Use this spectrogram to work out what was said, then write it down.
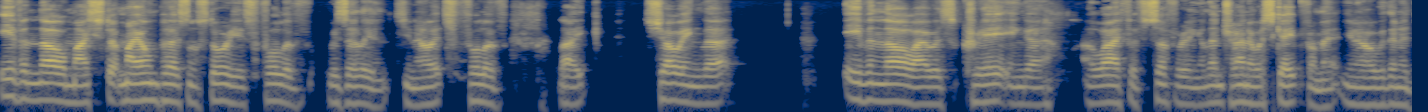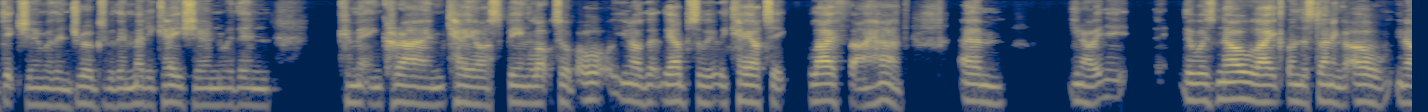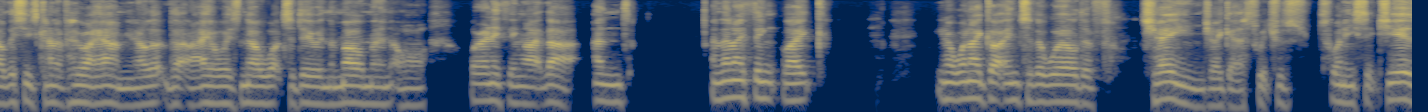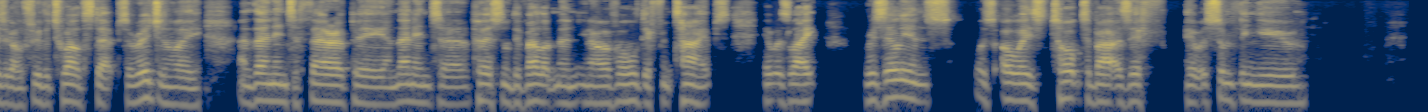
even though my st- my own personal story is full of resilience, you know, it's full of like showing that even though I was creating a, a life of suffering and then trying to escape from it, you know, within addiction, within drugs, within medication, within committing crime, chaos, being locked up, or, you know, the, the absolutely chaotic life that I had. Um, you know, it, there was no like understanding, oh, you know, this is kind of who I am, you know, that, that I always know what to do in the moment or, or anything like that. And, and then I think like, you know, when I got into the world of change, I guess, which was 26 years ago through the 12 steps originally, and then into therapy and then into personal development, you know, of all different types, it was like resilience was always talked about as if it was something you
